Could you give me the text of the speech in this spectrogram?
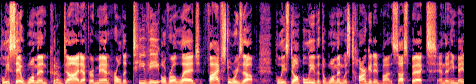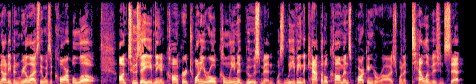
Police say a woman could have died after a man hurled a TV over a ledge five stories up. Police don't believe that the woman was targeted by the suspect and that he may not even realize there was a car below. On Tuesday evening in Concord, 20 year old Kalina Guzman was leaving the Capitol Commons parking garage when a television set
